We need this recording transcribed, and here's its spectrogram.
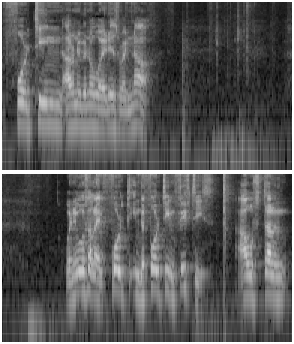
14. I don't even know what it is right now. When it was at like 14 in the 1450s, I was telling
